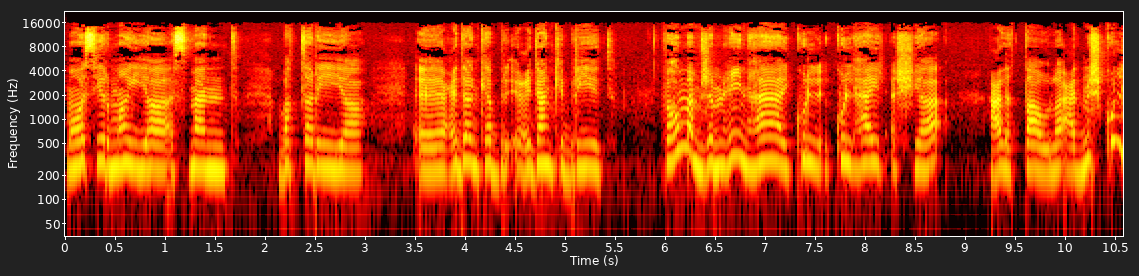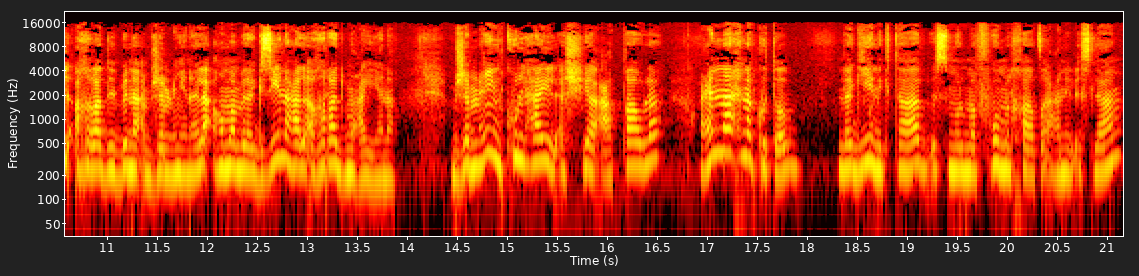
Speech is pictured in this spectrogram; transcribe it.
مواسير مية أسمنت بطارية آه، عيدان كبر عيدان كبريت. فهم مجمعين هاي كل كل هاي الأشياء على الطاولة. عاد مش كل أغراض البناء مجمعينها لا هم مركزين على أغراض معينة. مجمعين كل هاي الأشياء على الطاولة. وعندنا إحنا كتب لاقيين كتاب اسمه المفهوم الخاطئ عن الإسلام.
